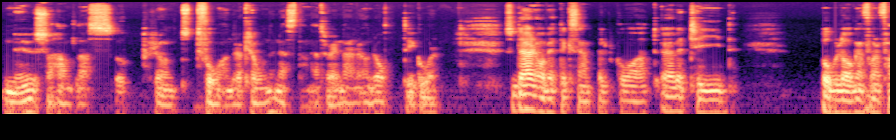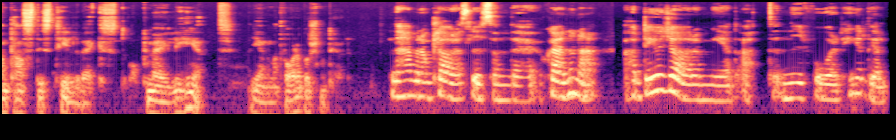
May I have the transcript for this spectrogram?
nu så handlas upp runt 200 kronor nästan. Jag tror det är närmare 180 igår. Så där har vi ett exempel på att över tid bolagen får en fantastisk tillväxt och möjlighet genom att vara börsnoterade. Det här med de klarast lysande stjärnorna, har det att göra med att ni får en hel del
